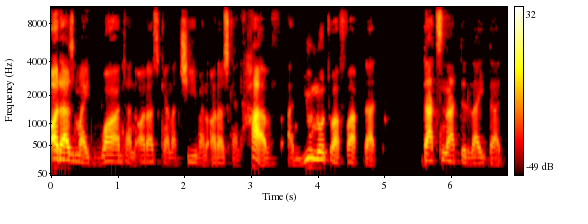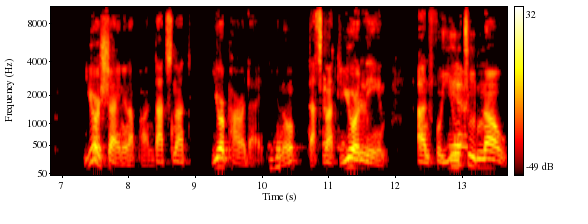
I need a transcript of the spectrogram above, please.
others might want and others can achieve and others can have, and you know to a fact that that's not the light that you're shining upon. That's not your paradigm. You mm-hmm. know, that's not your lane. And for you yeah. to know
